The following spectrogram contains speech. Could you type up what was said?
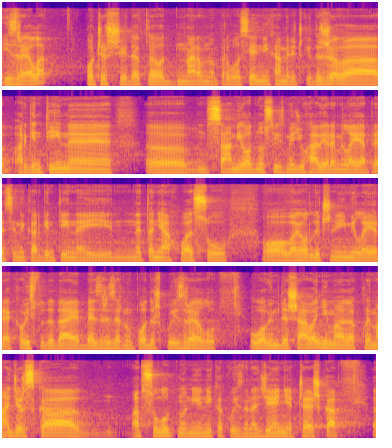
Izraela počeši, dakle, od, naravno, prvo Sjedinjih američkih država, Argentine, sami odnosi između Javiera Mileja, predsjednika Argentine i Netanjahua su ovaj, odlični i Milej je rekao isto da daje bezrezervnu podršku Izraelu u ovim dešavanjima. Dakle, Mađarska apsolutno nije nikako iznenađenje. Češka, e,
